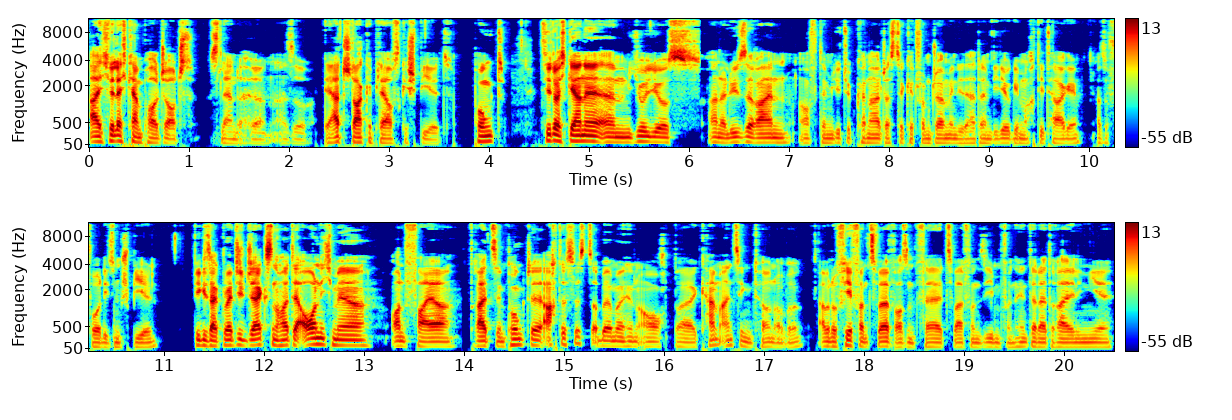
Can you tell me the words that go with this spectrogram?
Aber ich will echt keinen Paul George Slander hören, also der hat starke Playoffs gespielt. Punkt. Zieht euch gerne ähm, Julius Analyse rein auf dem YouTube-Kanal Just a Kid from Germany, der hat ein Video gemacht die Tage, also vor diesem Spiel. Wie gesagt, Reggie Jackson heute auch nicht mehr on fire. 13 Punkte, 8 Assists, aber immerhin auch bei keinem einzigen Turnover. Aber nur 4 von 12 aus dem Feld, 2 von 7 von hinter der Dreierlinie.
